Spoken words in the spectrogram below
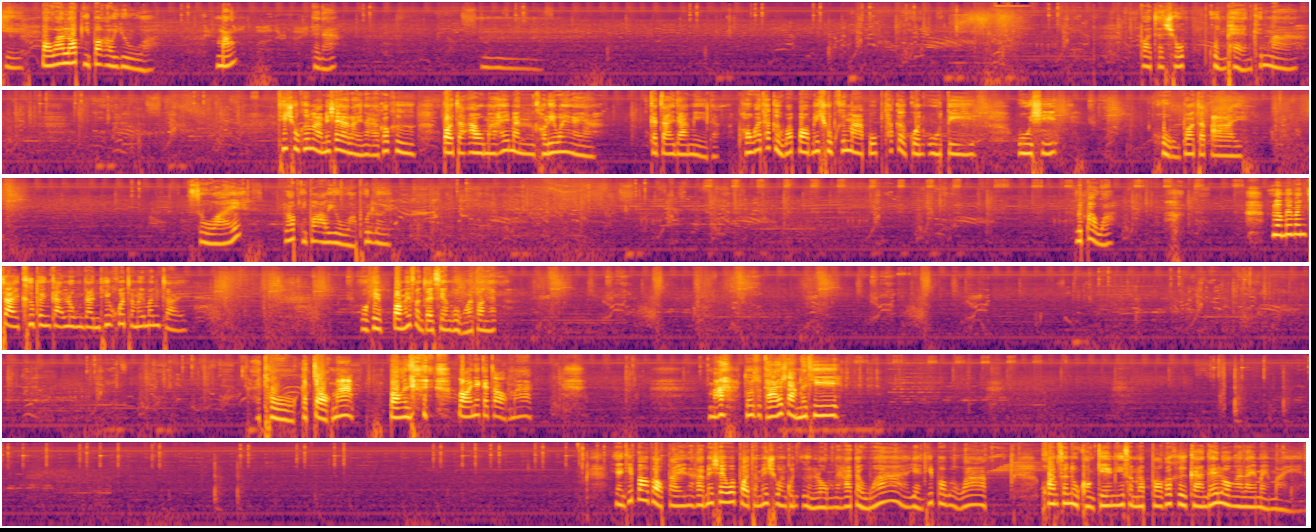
เคปอว่ารอบนี้ปอเอาอยู่อะมั้งเดี๋ยวนะอืมปอจะชุบขุนแผนขึ้นมา ที่ชุบขึ้นมาไม่ใช่อะไรนะคะ ก็คือปอจะเอามาให้มันเขาเรียกว่ายังไงอะกระจายดาเมจอะเพราะว่าถ้าเกิดว่าปอไม่ชุบขึ้นมาปุ๊บ ถ้าเกิดกวนอูตี อูชิ หงปอจะตาย สวย รอบนี้ปอเอาอยู่อะ พูดเลยหรือเปล่าวะ เราไม่มั่นใจ คือเป็นการลงดันที่โคตรจะไม่มั่นใจ โอเค ปอไม่สนใจเสียงหงแล้วตอนเนี้ย ถกระจอกมาก ปอนปอนเนี่ยกระจอกมาก มา ตัวสุดท้ายสามนาทีอย่างที่ปอบอกไปนะคะ ไม่ใช่ว่าปอจะไม่ชวนคนอื่นลงนะคะ แต่ว่าอย่างที่ปอบอกว่า ความสนุกของเกมนี้สำหรับปอก็คือการได้ลองอะไรใหม่ ๆ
